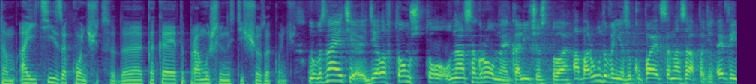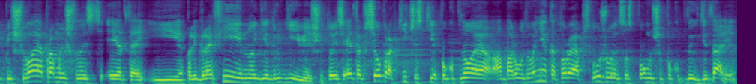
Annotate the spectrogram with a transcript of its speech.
Там IT закончится, да? Какая-то промышленность еще закончится? Ну, вы знаете, дело в том, что у нас огромное количество оборудования закупается на Западе. Это и пищевая промышленность, это и полиграфия, и многие другие вещи. То есть это все практически покупное оборудование, которое обслуживается с помощью покупных деталей.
